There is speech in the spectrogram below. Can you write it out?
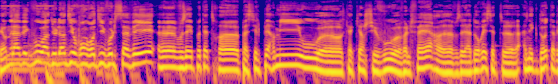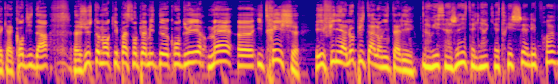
Et on est là avec vous hein, du lundi au vendredi, vous le savez. Euh, vous avez peut-être euh, passé le permis ou euh, quelqu'un chez vous va le faire. Vous allez adorer cette anecdote avec un candidat justement qui passe son permis de conduire, mais il triche et il finit à l'hôpital en Italie. Ah oui, c'est un jeune Italien qui a triché à l'épreuve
